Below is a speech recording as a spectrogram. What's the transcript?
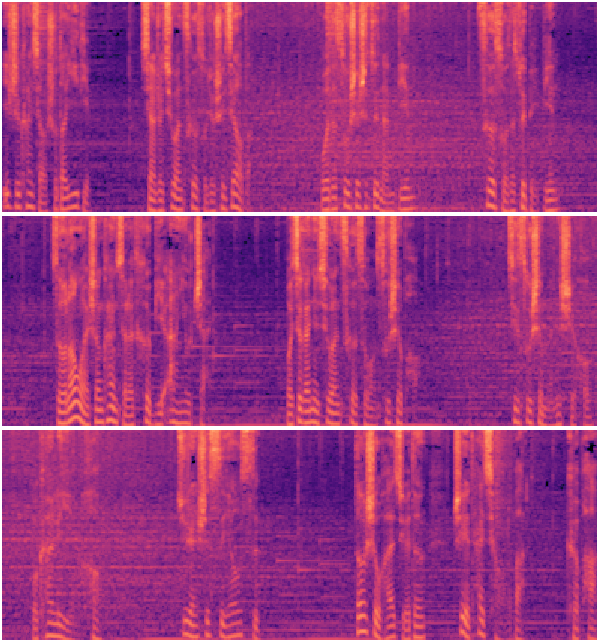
一直看小说到一点，想着去完厕所就睡觉吧。我的宿舍是最南边，厕所在最北边。走廊晚上看起来特别暗又窄。我就赶紧去完厕所往宿舍跑。进宿舍门的时候，我看了一眼号，居然是四幺四。当时我还觉得这也太巧了吧，可怕。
